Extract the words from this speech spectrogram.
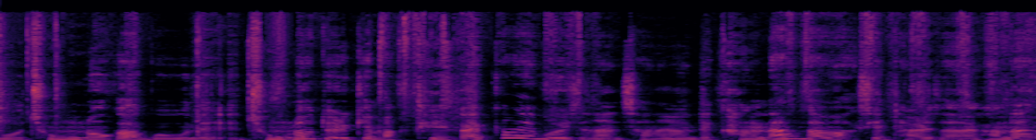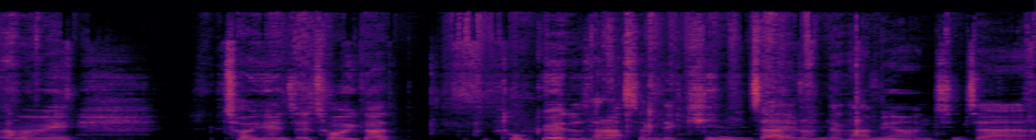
뭐 종로 가고 근데 종로도 이렇게 막 되게 깔끔해 보이진 않잖아요. 근데 강남 가면 확실히 다르잖아요. 강남 가면 왜 저희가 이제 저희가 도쿄에도 살았었는데 긴자 이런 데 가면 진짜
